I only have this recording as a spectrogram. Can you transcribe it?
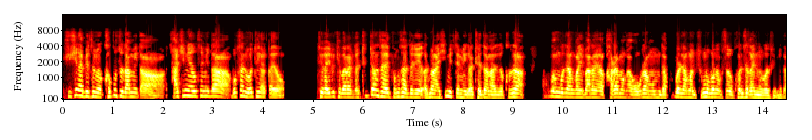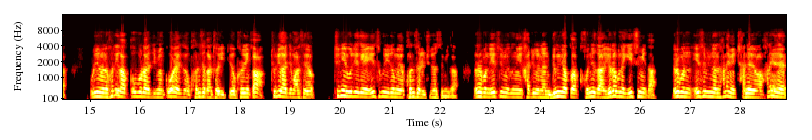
귀신 앞에 서면 거푸스 납니다. 자신이 없습니다. 목사님 어떻게 할까요? 제가 이렇게 말합니다. 특전사의 병사들이 얼마나 힘이 셉니까? 대단하죠. 그러나 국방부 장관이 말하여 가라만 가고 오라만 옵니다. 국방부 장관 주무관 없어 권세가 있는 것입니다. 우리는 허리가 꼬부라지면 꼬라에서 권세가 더 있죠. 그러니까 두려워하지 마세요. 주님 우리에게 예수 이름의 권세를 주셨습니다. 여러분 예수님이 가지고 있는 능력과 권위가 여러분에게 있습니다. 여러분 예수 믿는 하나님의 자녀요. 하나님의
